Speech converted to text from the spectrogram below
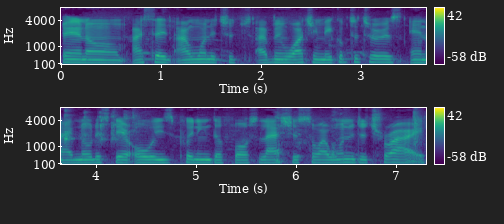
And um, I said I wanted to. I've been watching makeup tutorials, and I've noticed they're always putting the false lashes. So I wanted to try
